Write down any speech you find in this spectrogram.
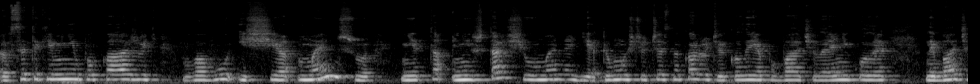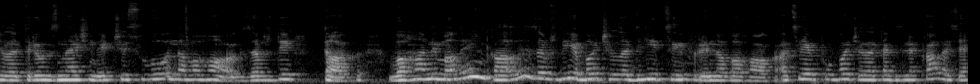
все-таки мені покажуть вагу іще меншу, ніж та, що у мене є. Тому що, чесно кажучи, коли я побачила, я ніколи не бачила трьохзначне число на вагах. Завжди так, вага не маленька, але завжди я бачила дві цифри на вагах. А це як побачила, так злякалася,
